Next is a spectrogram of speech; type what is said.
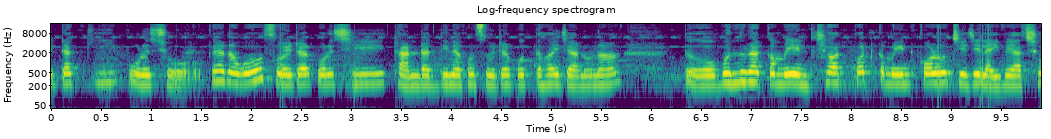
এটা কি পরেছো? কেন গো? সোয়েটার পরেছি। ঠান্ডার দিন এখন সোয়েটার পরতে হয়, জানো না। তো বন্ধুরা কমেন্ট ঝটপট কমেন্ট করো, যে যে লাইভে আছো,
